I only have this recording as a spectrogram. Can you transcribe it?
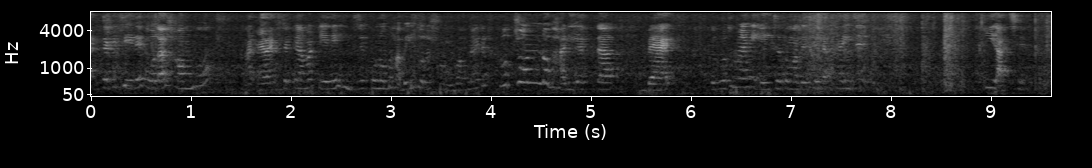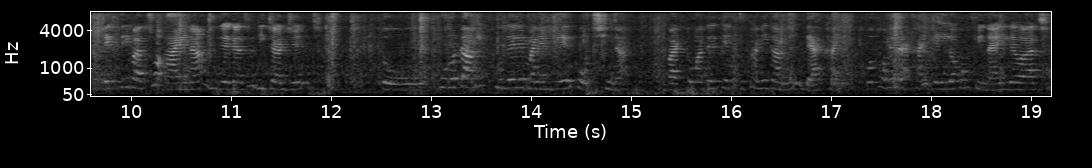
একটাকে টেনে তোলা সম্ভব, আর একটাকে আমার টেনে হিঁচড়ে কোনোভাবেই তোলা সম্ভব না। এটা প্রচণ্ড ভারী একটা ব্যাগ তো প্রথমে আমি এইটা তোমাদেরকে দেখাই যে কি আছে। দেখতেই পাচ্ছ, আয়না, বুঝে গেছো ডিটারজেন্ট তো পুরোটা আমি খুলে মানে বের করছি না। বাট তোমাদেরকে একটুখানি আমি দেখাই। প্রথমে দেখাই এই রকম ফিনাইল দেওয়া আছে।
